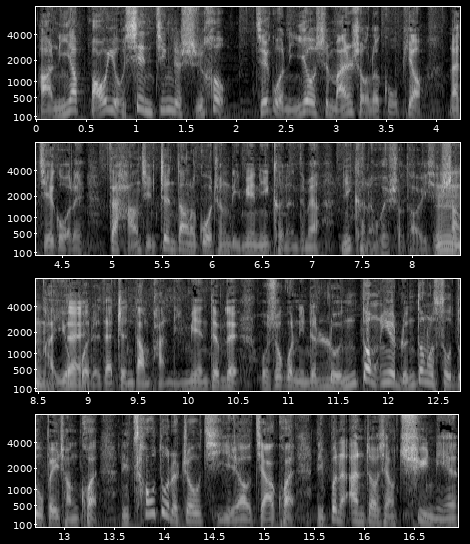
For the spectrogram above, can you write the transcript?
啊，你要保有现金的时候。结果你又是满手的股票，那结果呢？在行情震荡的过程里面，你可能怎么样？你可能会受到一些伤害，嗯、又或者在震荡盘里面，对不对？我说过，你的轮动，因为轮动的速度非常快，你操作的周期也要加快，你不能按照像去年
